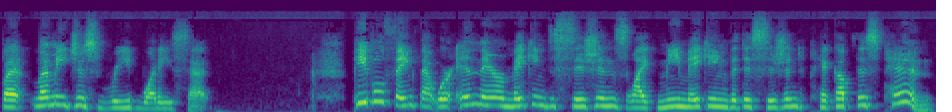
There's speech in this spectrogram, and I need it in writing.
but let me just read what he said. People think that we're in there making decisions like me making the decision to pick up this pen.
